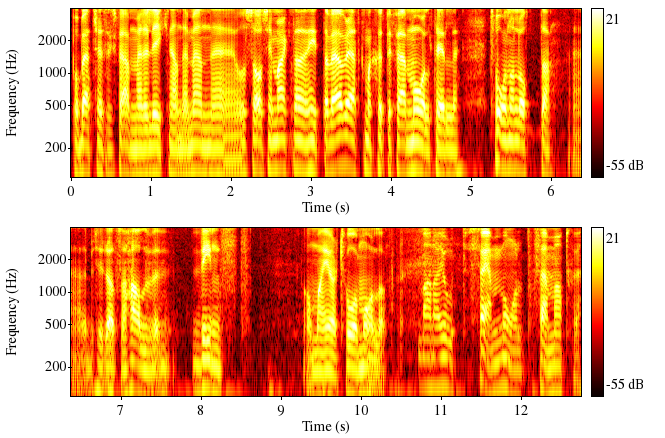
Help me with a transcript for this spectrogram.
på Bet365 eller liknande. Men eh, hos Asienmarknaden hittar vi över 1,75 mål till 2,08. Eh, det betyder alltså halv vinst om man gör två mål då. Man har gjort fem mål på fem matcher.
